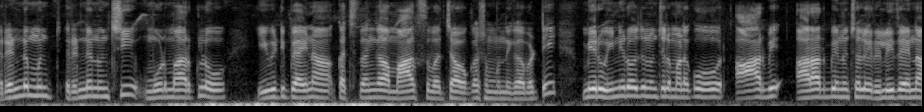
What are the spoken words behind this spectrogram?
రెండు ముం- రెండు నుంచి మూడు మార్కులు వీటిపైన ఖచ్చితంగా మార్క్స్ వచ్చే అవకాశం ఉంది కాబట్టి మీరు ఇన్ని రోజుల నుంచి మనకు ఆర్బీ ఆర్ఆర్బీ నుంచి రిలీజ్ అయిన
